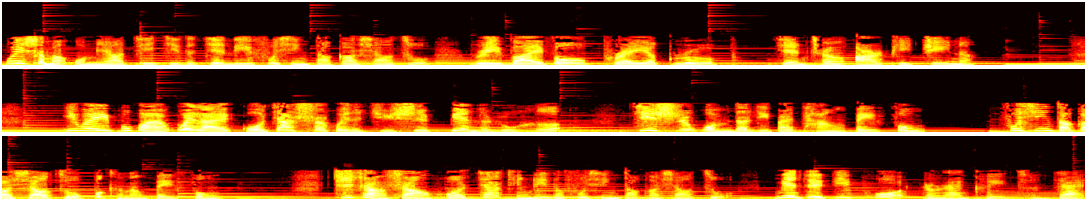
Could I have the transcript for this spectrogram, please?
为什么我们要积极的建立复兴祷告小组 （Revival Prayer Group），简称 RPG 呢？因为不管未来国家社会的局势变得如何，即使我们的礼拜堂被封，复兴祷告小组不可能被封。职场上或家庭里的复兴祷告小组，面对逼迫仍然可以存在。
